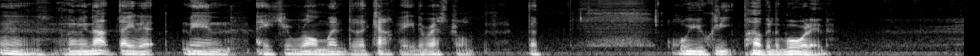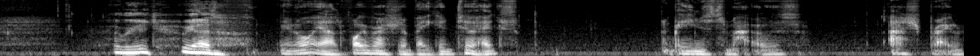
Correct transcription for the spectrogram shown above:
yeah. I mean, that day that me and H and Ron went to the cafe, the restaurant, the all you can eat pub in the morning. I mean, we had, you know, I had five rashers of bacon, two eggs, beans, tomatoes, ash brown,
